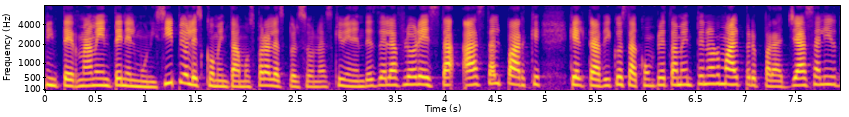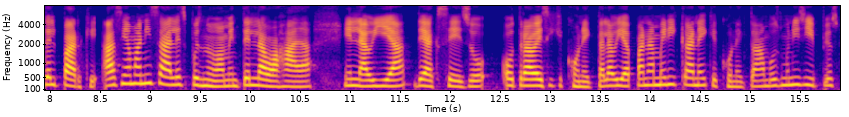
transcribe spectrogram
internamente en el municipio. Les comentamos para las personas que vienen desde la floresta hasta el parque que el tráfico está completamente normal, pero para ya salir del parque hacia Manizales, pues nuevamente en la bajada en la vía de acceso otra vez y que conecta la vía panamericana y que conecta a ambos municipios,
